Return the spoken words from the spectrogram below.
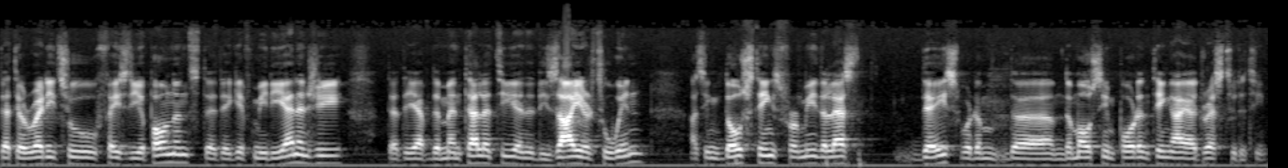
that they're ready to face the opponent, that they give me the energy, that they have the mentality and the desire to win. I think those things for me, the last days, were the, the, the most important thing I addressed to the team.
